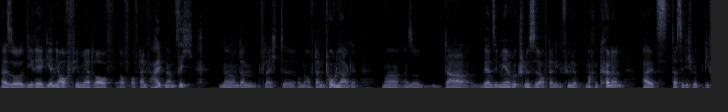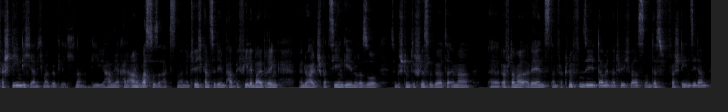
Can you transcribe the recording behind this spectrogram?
Also die reagieren ja auch viel mehr drauf, auf, auf dein Verhalten an sich ne? und dann vielleicht äh, und auf deine Tonlage. Ne? also da werden sie mehr Rückschlüsse auf deine Gefühle machen können, als dass sie dich wirklich, die verstehen dich ja nicht mal wirklich. Ne? Die haben ja keine Ahnung, was du sagst. Ne? Natürlich kannst du denen ein paar Befehle beibringen, wenn du halt spazieren gehen oder so, so bestimmte Schlüsselwörter immer äh, öfter mal erwähnst, dann verknüpfen sie damit natürlich was und das verstehen sie dann.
